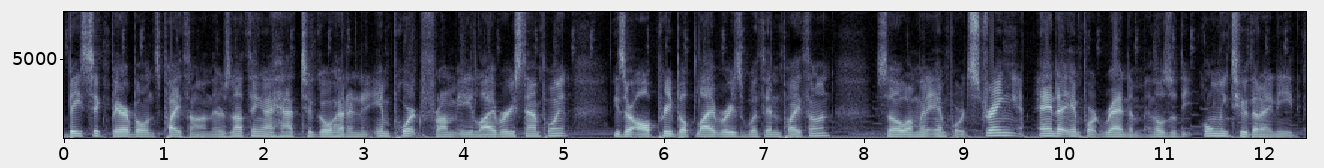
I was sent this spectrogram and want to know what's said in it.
basic bare bones Python. There's nothing I had to go ahead and import from a library standpoint. These are all pre-built libraries within Python. So I'm going to import string and I import random, and those are the only two that I need.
